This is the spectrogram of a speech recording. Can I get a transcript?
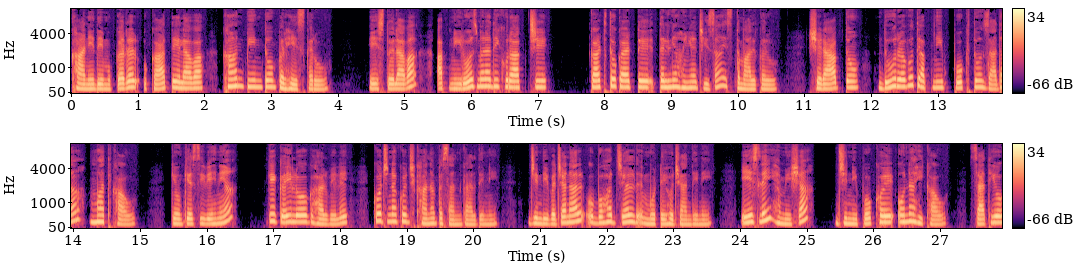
ਖਾਣੇ ਦੇ ਮੁਕਰਰ ਔਕਾਤ ਦੇ ਇਲਾਵਾ ਖਾਣ ਪੀਣ ਤੋਂ ਪਰਹੇਜ਼ ਕਰੋ। ਇਸ ਤੋਂ ਇਲਾਵਾ ਆਪਣੀ ਰੋਜ਼ਮਰਾ ਦੀ ਖੁਰਾਕ 'ਚ ਘੱਟ ਤੋਂ ਘੱਟ ਤਲੀਆਂ ਹੋਈਆਂ ਚੀਜ਼ਾਂ ਇਸਤੇਮਾਲ ਕਰੋ। ਸ਼ਰਾਬ ਤੋਂ ਦੂਰ ਰਹੋ ਤੇ ਆਪਣੀ ਭੁੱਖ ਤੋਂ ਜ਼ਿਆਦਾ ਮਤ ਖਾਓ। ਕਿਉਂਕਿ ਅਸੀਂ ਵੇਖਨੇ ਆ ਕਿ ਕਈ ਲੋਕ ਹਰ ਵੇਲੇ ਕੁਝ ਨਾ ਕੁਝ ਖਾਣਾ ਪਸੰਦ ਕਰਦੇ ਨੇ, ਜਿੰਦੀ ਵਜ੍ਹਾ ਨਾਲ ਉਹ ਬਹੁਤ ਜਲਦ ਮੋਟੇ ਹੋ ਜਾਂਦੇ ਨੇ। ਇਸ ਲਈ ਹਮੇਸ਼ਾ ਜਿੰਨੀ ਭੁੱਖ ਹੋਏ ਉਹਨਾਂ ਹੀ ਖਾਓ। ਸਾਥੀਓ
